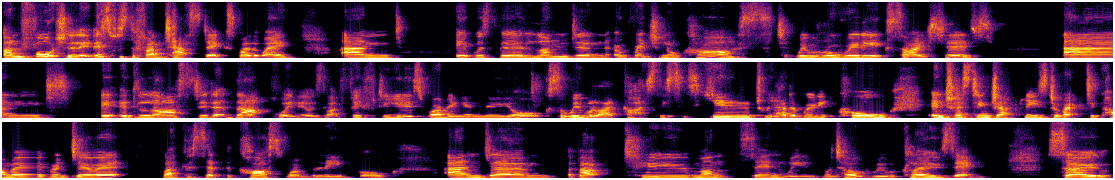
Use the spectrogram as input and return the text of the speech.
unfortunately, this was the Fantasticks, by the way, and it was the London original cast. We were all really excited, and it had lasted at that point. It was like 50 years running in New York. So we were like, guys, this is huge. We had a really cool, interesting Japanese director come over and do it. Like I said, the cast were unbelievable. And um, about two months in, we were told we were closing. So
